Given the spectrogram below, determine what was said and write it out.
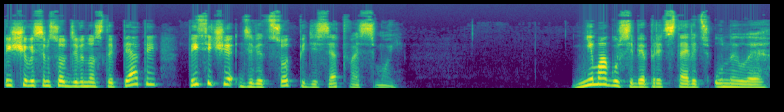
1895-1958. Не могу себе представить унылое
